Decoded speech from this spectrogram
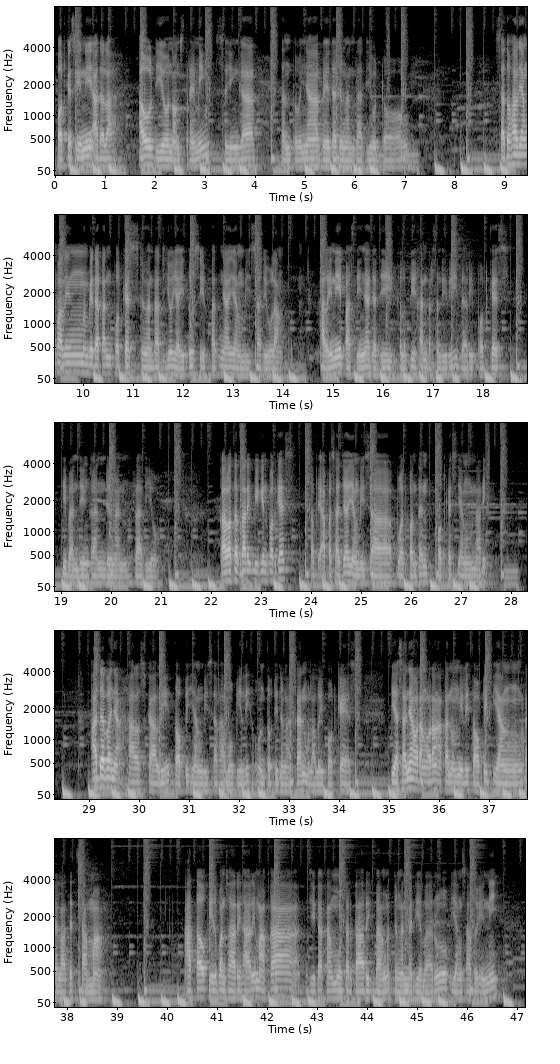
Podcast ini adalah audio non streaming sehingga tentunya beda dengan radio dong. Satu hal yang paling membedakan podcast dengan radio yaitu sifatnya yang bisa diulang. Hal ini pastinya jadi kelebihan tersendiri dari podcast dibandingkan dengan radio. Kalau tertarik bikin podcast, tapi apa saja yang bisa buat konten podcast yang menarik? Ada banyak hal sekali topik yang bisa kamu pilih untuk didengarkan melalui podcast. Biasanya orang-orang akan memilih topik yang related sama atau kehidupan sehari-hari maka jika kamu tertarik banget dengan media baru yang satu ini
